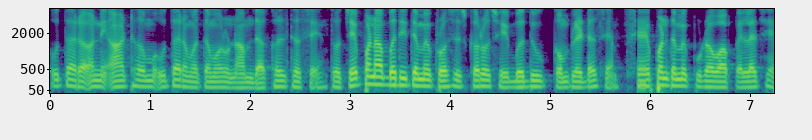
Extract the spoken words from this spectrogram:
ઉતારા અને આઠ ઉતારામાં તમારું નામ દાખલ થશે. તો જે પણ આ બધી તમે પ્રોસેસ કરો છો એ બધું કમ્પ્લીટ હશે. જે પણ તમે પુરાવા આપેલા છે,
